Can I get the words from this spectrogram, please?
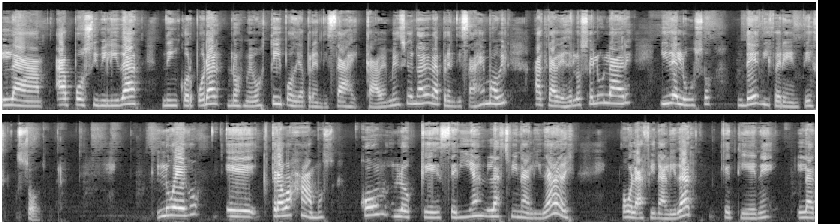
La posibilidad de incorporar los nuevos tipos de aprendizaje. Cabe mencionar el aprendizaje móvil a través de los celulares y del uso de diferentes software. Luego, eh, trabajamos con lo que serían las finalidades o la finalidad que tiene la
